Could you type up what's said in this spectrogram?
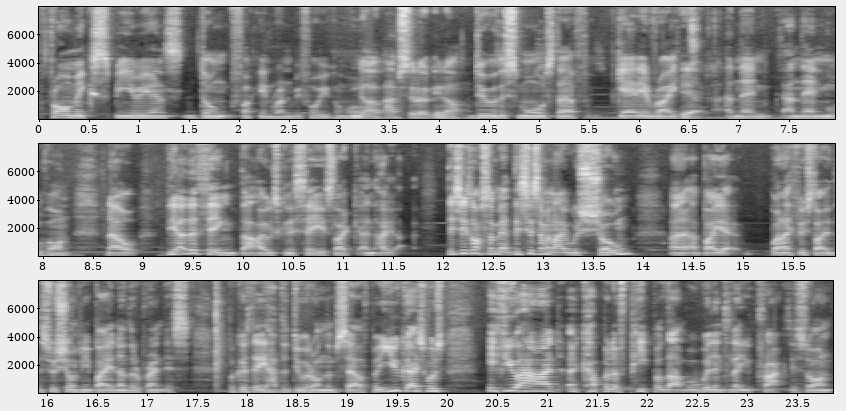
from experience. Don't fucking run before you can walk. no, absolutely not. do the small stuff, get it right, Yeah. and then and then move on. Now, the other thing that I was going to say is like, and I, this is not something. This is something I was shown uh, by when I first started. This was shown to me by another apprentice because they had to do it on themselves. But you guys was, if you had a couple of people that were willing to let you practice on,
